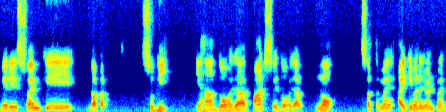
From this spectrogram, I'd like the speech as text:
मेरी स्वयं की डॉटर सुभी यहाँ 2005 से 2009 सत्र में आईटी मैनेजमेंट में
